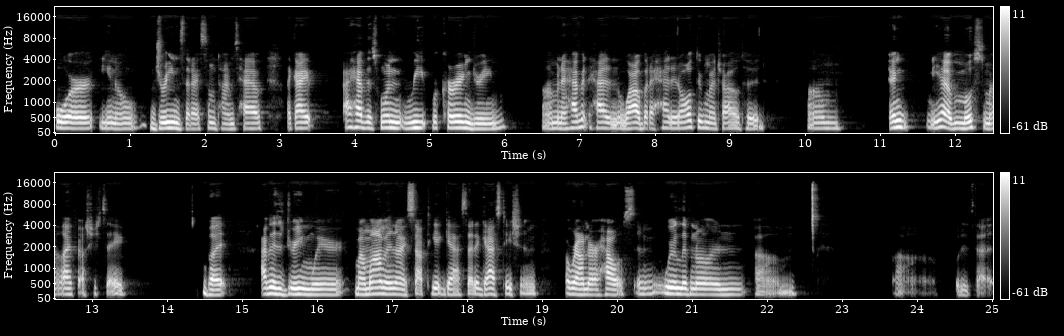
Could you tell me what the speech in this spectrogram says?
or you know dreams that I sometimes have. Like I I have this one re- recurring dream, um, and I haven't had it in a while, but I had it all through my childhood, um, and yeah, most of my life I should say. But I have this dream where my mom and I stopped to get gas at a gas station around our house, and we are living on um, uh, what is that?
